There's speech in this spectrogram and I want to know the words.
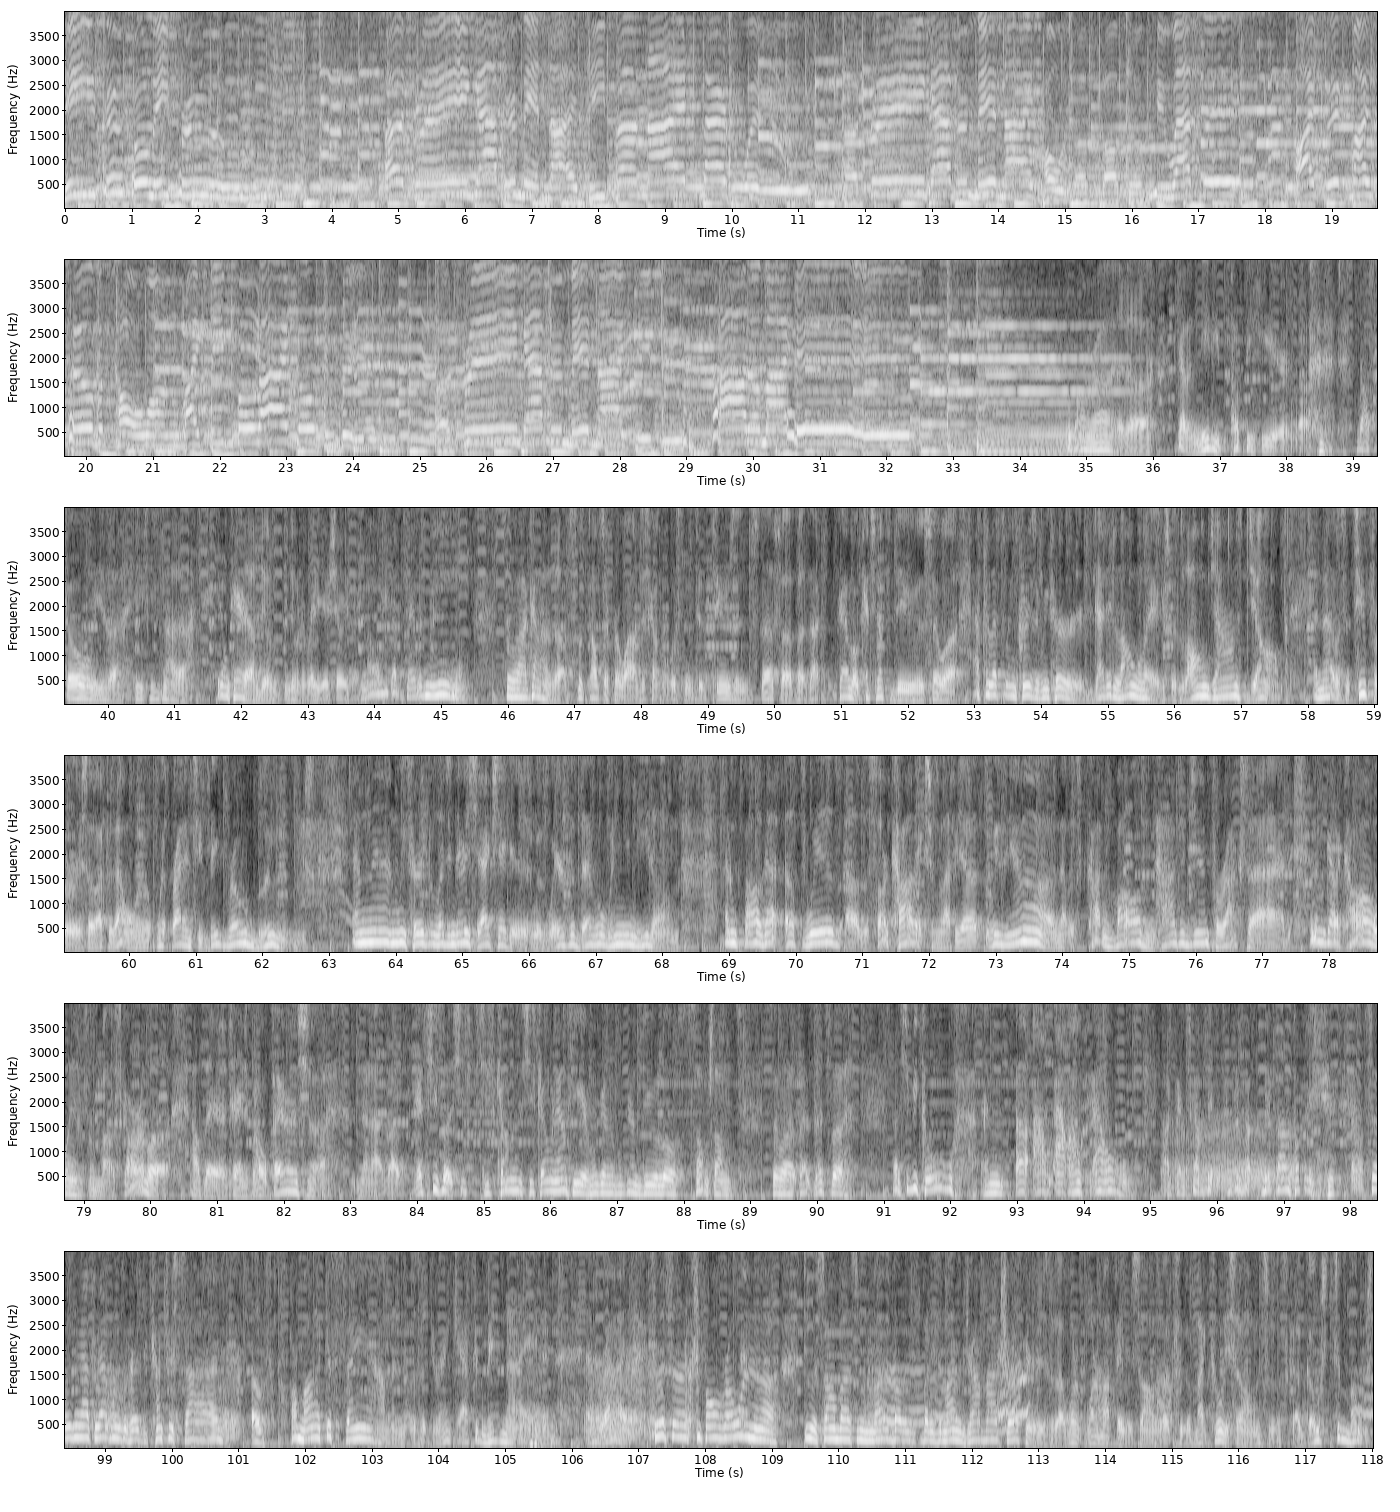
Need to needy puppy here. Roscoe, he's uh, he, he's not uh, he don't care that I'm doing doing a radio show. He's like, no, you got to play with me. So I kind of uh, slipped off there for a while, and just kind of listening to the tunes and stuff. Uh, but I got a little catching up to do. So uh, after Left Lane Cruiser, we heard Daddy Long Legs with Long John's Jump, and that was a twofer. So after that one, we went right into Big Road Blues. And then we heard the legendary Shack Shakers with Where's the Devil When You Need 'Em. And followed that up with uh, the Sarcotics from Lafayette, Louisiana, and that was cotton balls and hydrogen peroxide. And then we got a call in from uh, Scarla out there in Tangipahoa Parish. Uh, and I, I guess she's uh, she's she's coming she's coming out here, and we're gonna we're gonna do a little something something. So uh, that that's uh that should be cool. And uh, ow ow ow ow. I just got bit, bit, bit by the puppy. so then after that we heard the countryside of Harmonica Sam, and that was a drink after midnight. And, and right. So let's uh, keep on rolling and uh, do a song by some of my buddies, of mine, the Drive-By Truckers. Uh, one, of, one of my favorite songs, uh, uh, Mike Cooley song. This was A Ghost to Most.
